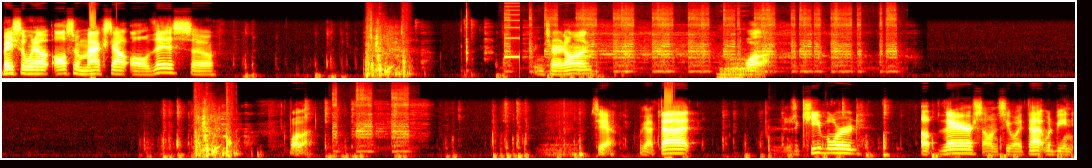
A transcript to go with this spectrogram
Basically went out, also maxed out all this, so we can turn it on. Voila. We got that. There's a keyboard up there, so I want to see why that would be an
